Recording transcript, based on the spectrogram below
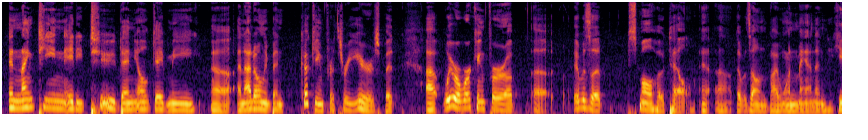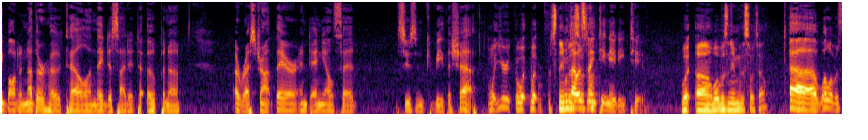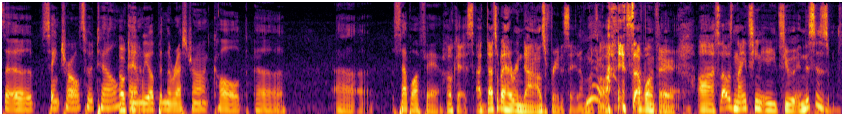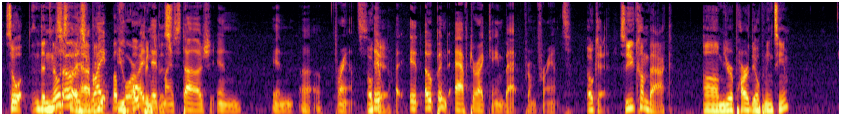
in 1982, Daniel gave me, uh, and I'd only been cooking for three years, but uh, we were working for a, uh, it was a small hotel uh, that was owned by one man, and he bought another hotel, and they decided to open a, a restaurant there, and Daniel said Susan could be the chef. What year? What, what what's the name Well, that of was this hotel? 1982. What uh, what was the name of this hotel? Uh, well, it was the St. Charles Hotel, Okay. and we opened the restaurant called uh, uh, Savoir Faire. Okay, so I, that's what I had written down. I was afraid to say it. I'm not Yeah. gonna lie. It's not one fair. Uh, so that was 1982, and this is so the notes so that I have. right you, you before I did this. my stage in in uh, France. Okay. it, it opened after I came back from France. Okay, so you come back. Um, you're a part of the opening team.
